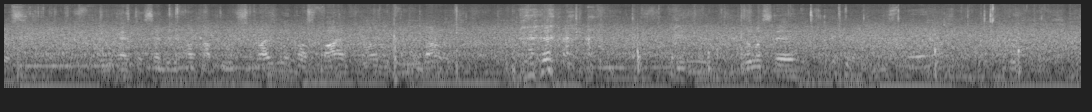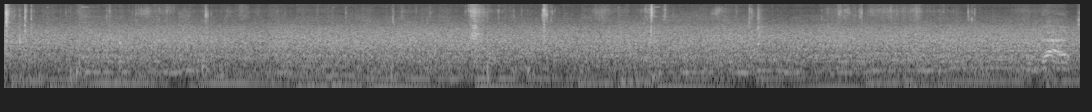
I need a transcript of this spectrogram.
wrist. And had to send in a helicopter, which surprisingly cost five thousand dollars. Namaste. That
